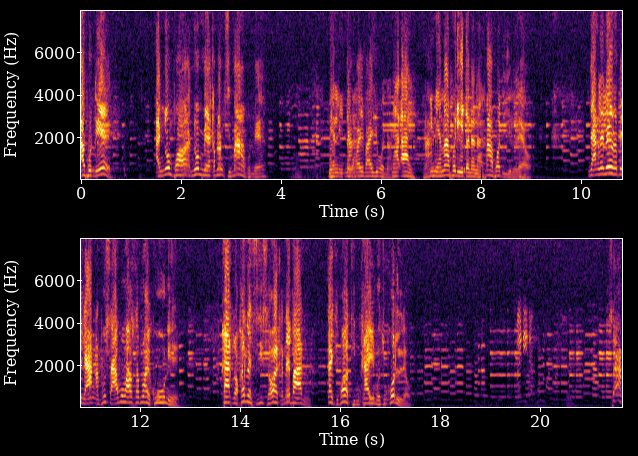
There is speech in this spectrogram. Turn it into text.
อาพุ่นนี้อันโยมพ่ออันโยมแม่กำลังสิมาพุ่นแม่ แม่นลีนางไวไวๆอยู่พุ่นน่ะนางอ้ายฮะ อีเมียมาพอดีตอนนั้นน่ะมาพอดีแล้วอยากเร็วๆแล้วไปอยางอันผู้สาวผู้บ่าวสำน้อยคู่นี่คากดอกขันน่ะสีซอยกันในบ้านใกล้สิพ่อถิ่มไข่เหมือนทุกคนแล้วไม่ดีดังมันมันสร้าง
